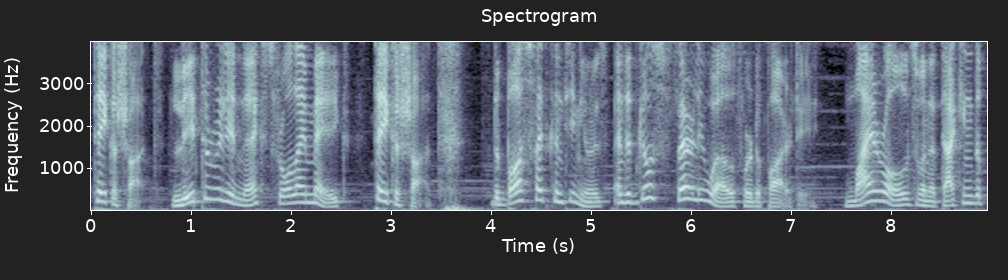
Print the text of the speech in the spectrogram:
take a shot. Literally next roll I make, take a shot. the boss fight continues and it goes fairly well for the party. My rolls when attacking the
